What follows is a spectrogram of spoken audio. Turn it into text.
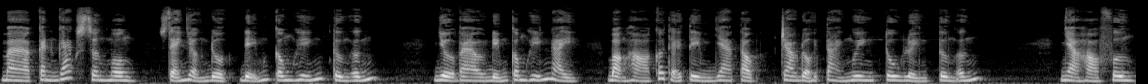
mà canh gác sơn môn sẽ nhận được điểm công hiến tương ứng. Dựa vào điểm công hiến này, bọn họ có thể tìm gia tộc trao đổi tài nguyên tu luyện tương ứng. Nhà họ Phương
